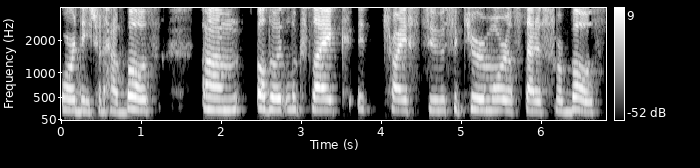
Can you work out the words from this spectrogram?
or they should have both. Um, although it looks like it tries to secure moral status for both,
